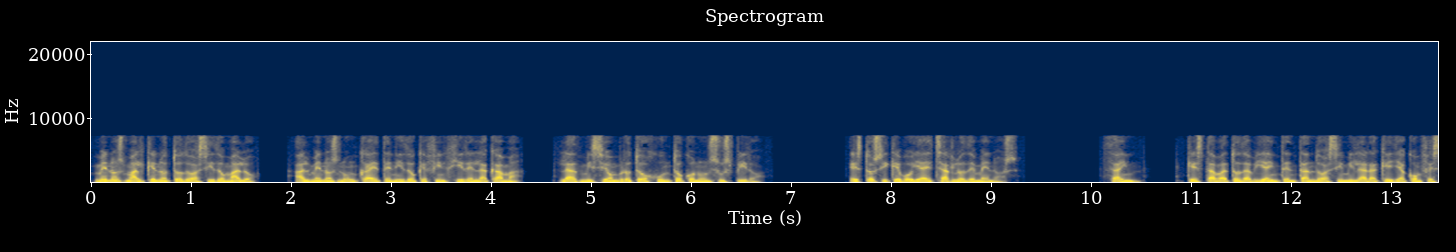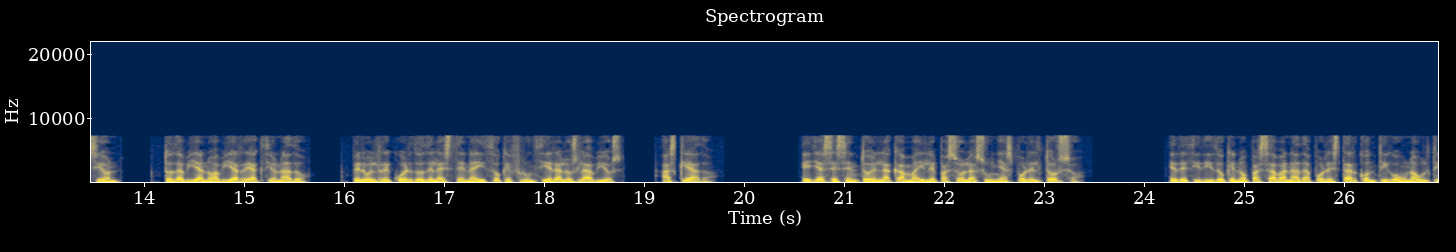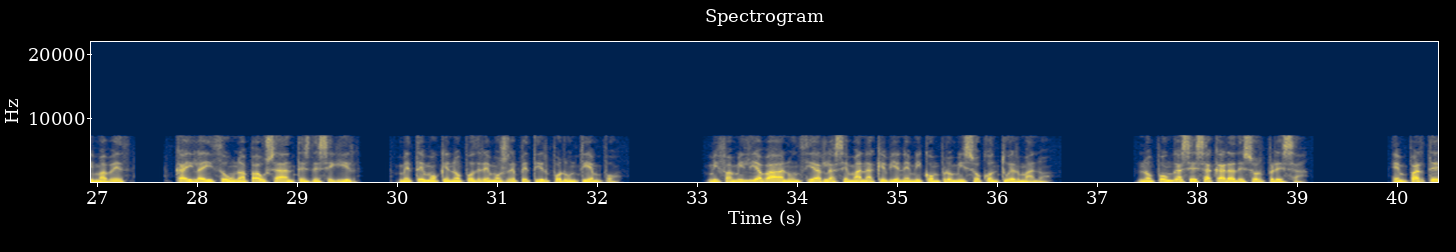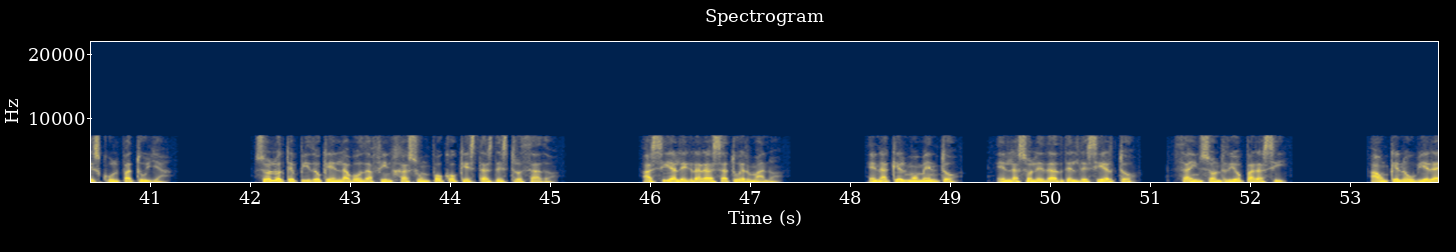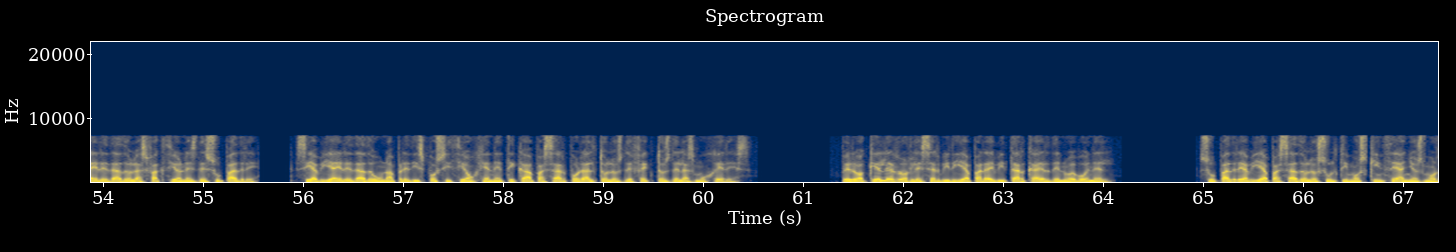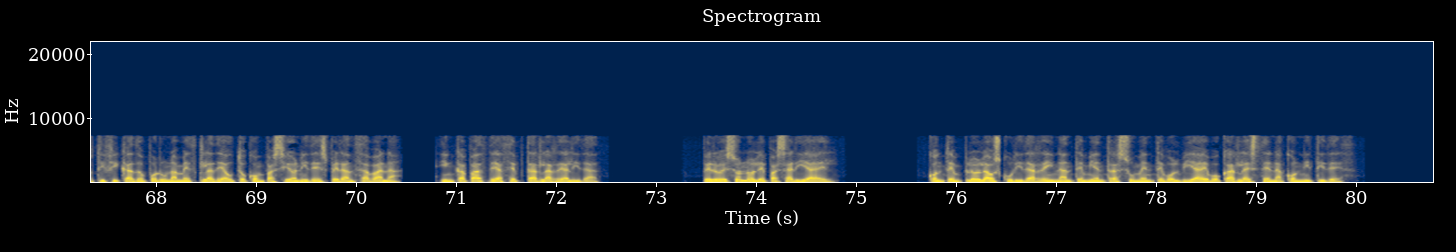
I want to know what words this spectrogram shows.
Menos mal que no todo ha sido malo, al menos nunca he tenido que fingir en la cama, la admisión brotó junto con un suspiro. Esto sí que voy a echarlo de menos. Zain, que estaba todavía intentando asimilar aquella confesión, todavía no había reaccionado, pero el recuerdo de la escena hizo que frunciera los labios, asqueado. Ella se sentó en la cama y le pasó las uñas por el torso. He decidido que no pasaba nada por estar contigo una última vez, Kayla hizo una pausa antes de seguir, me temo que no podremos repetir por un tiempo. Mi familia va a anunciar la semana que viene mi compromiso con tu hermano. No pongas esa cara de sorpresa. En parte es culpa tuya. Solo te pido que en la boda finjas un poco que estás destrozado. Así alegrarás a tu hermano. En aquel momento, en la soledad del desierto, Zain sonrió para sí. Aunque no hubiera heredado las facciones de su padre, sí había heredado una predisposición genética a pasar por alto los defectos de las mujeres. Pero aquel error le serviría para evitar caer de nuevo en él. Su padre había pasado los últimos 15 años mortificado por una mezcla de autocompasión y de esperanza vana, incapaz de aceptar la realidad. Pero eso no le pasaría a él. Contempló la oscuridad reinante mientras su mente volvía a evocar la escena con nitidez.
